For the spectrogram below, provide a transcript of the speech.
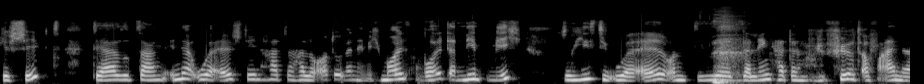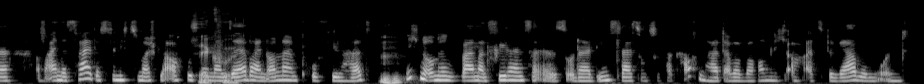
geschickt, der sozusagen in der URL stehen hatte, hallo Otto, wenn ihr mich wollt, dann nehmt mich. So hieß die URL und diese, dieser Link hat dann geführt auf eine auf eine Site. Das finde ich zum Beispiel auch gut, Sehr wenn man cool. selber ein Online-Profil hat. Mhm. Nicht nur unbedingt, weil man Freelancer ist oder Dienstleistungen zu verkaufen hat, aber warum nicht auch als Bewerbung und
